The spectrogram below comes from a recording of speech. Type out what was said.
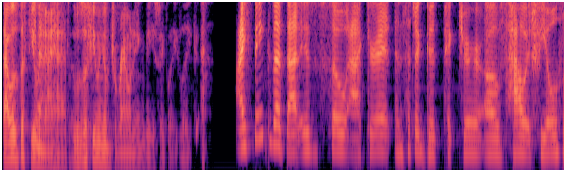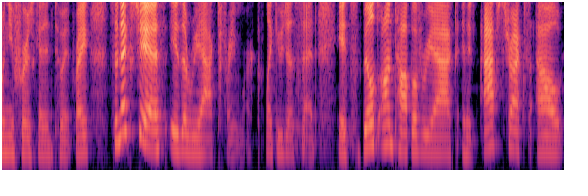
That was the feeling yeah. I had. It was a feeling of drowning, basically. Like, I think that that is so accurate and such a good picture of how it feels when you first get into it, right? So Next.js is a React framework, like you just said. It's built on top of React and it abstracts out,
